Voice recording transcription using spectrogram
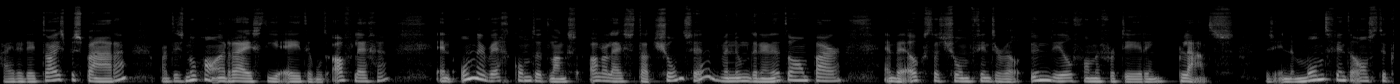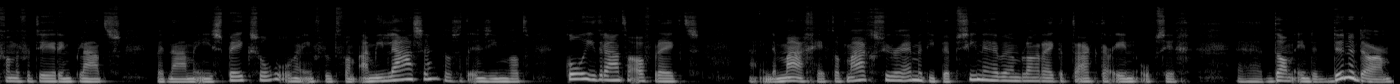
Ga je de details besparen, maar het is nogal een reis die je eten moet afleggen. En onderweg komt het langs allerlei stations. Hè? We noemden er net al een paar. En bij elk station vindt er wel een deel van de vertering plaats. Dus in de mond vindt al een stuk van de vertering plaats, met name in je speeksel onder invloed van amylase. Dat is het enzym wat koolhydraten afbreekt. Nou, in de maag geeft dat maagzuur, hè, met die pepsine hebben een belangrijke taak daarin op zich. Uh, dan in de dunne darm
